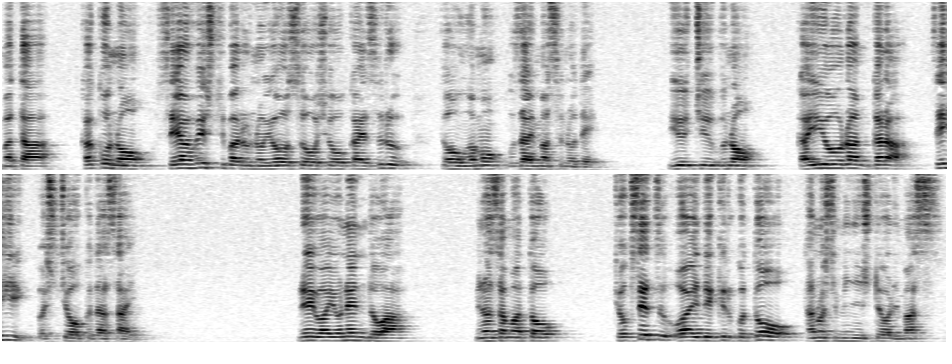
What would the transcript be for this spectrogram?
また過去のセアフェスティバルの様子を紹介する動画もございますので YouTube の概要欄からぜひご視聴ください。令和4年度は皆様と直接お会いできることを楽しみにしております。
